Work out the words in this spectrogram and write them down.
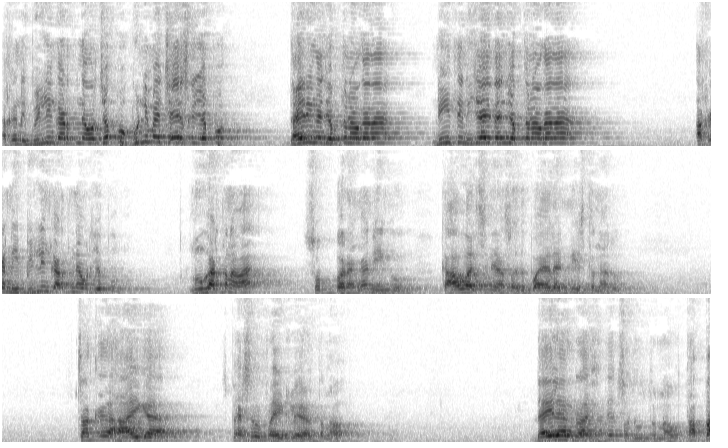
అక్కడ నీ బిల్డింగ్ కడుతుంది ఎవరు చెప్పు. గుండె మీద చేసుకు చెప్పు. ధైర్యంగా చెప్తున్నావు కదా. నీతి నిజాయితీ అని చెప్తున్నావు కదా. అక్కడ నీ బిల్డింగ్ కడుతుంది ఎవరు చెప్పు. నువ్వు కడుతున్నావా? శుభ్రంగా నీకు కావాల్సిన సదుపాయాలన్నీ ఇస్తున్నారు. చక్కగా హాయిగా స్పెషల్ ఫ్లైట్లో వెళ్తున్నావు. డైలాగ్ రాసితే చదువుతున్నావు తప్ప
